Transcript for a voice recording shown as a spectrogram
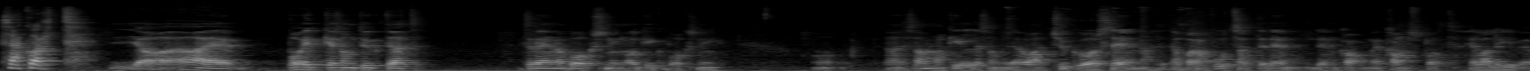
Så kort. Ja, jag är pojke som tyckte att träna boxning och kickboxning. Och jag är samma kille som jag var 20 år senare. Jag bara fortsatte den, den med kampsport hela livet.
